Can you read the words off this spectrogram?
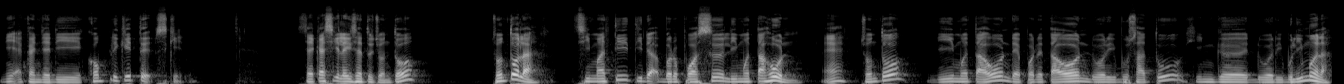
ni akan jadi complicated sikit. Saya kasih lagi satu contoh. Contohlah, si mati tidak berpuasa 5 tahun. Eh, contoh 5 tahun daripada tahun 2001 hingga 2005 lah.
